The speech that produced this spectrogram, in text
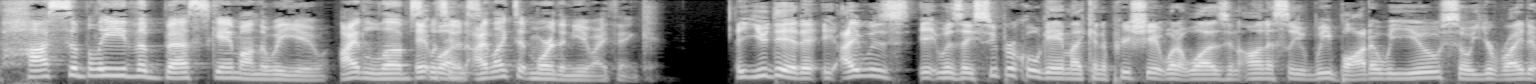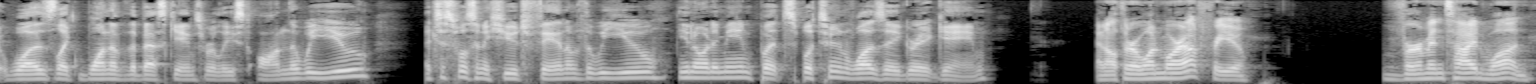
Possibly the best game on the Wii U. I loved Splatoon. I liked it more than you, I think. You did. It, I was. It was a super cool game. I can appreciate what it was, and honestly, we bought a Wii U, so you're right. It was like one of the best games released on the Wii U. I just wasn't a huge fan of the Wii U. You know what I mean? But Splatoon was a great game. And I'll throw one more out for you. Vermintide 1.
